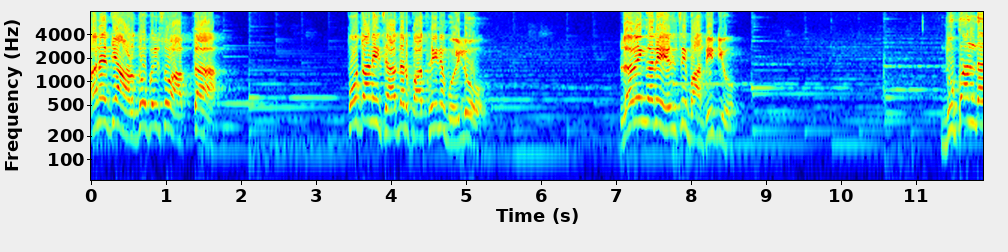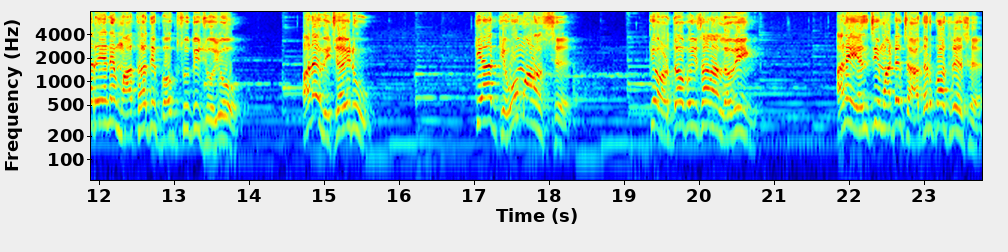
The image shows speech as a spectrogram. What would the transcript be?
અને ત્યાં અડધો પૈસો આપતા પોતાની ચાદર પાથરીને બોલ્યો લવિંગ અને એલચી બાંધી દ્યો. દુકાનદારે એને માથાથી પગ સુધી જોયો અને વિચાર્યું કે આ કેવો માણસ છે કે અડધા પૈસાના લવિંગ અને એલચી માટે ચાદર પાથરે છે.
